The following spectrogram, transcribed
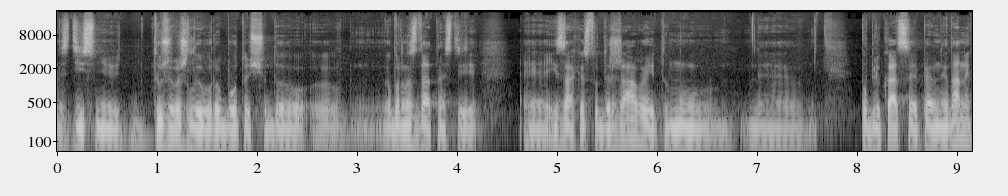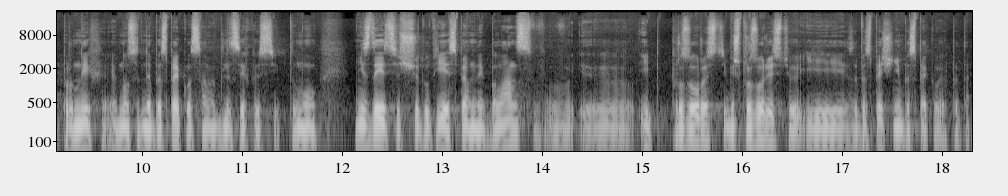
здійснюють дуже важливу роботу щодо е, обороноздатності е, і захисту держави, і тому е, публікація певних даних про них носить небезпеку саме для цих осіб. Тому мені здається, що тут є певний баланс і прозорості між прозорістю і забезпеченням безпекових питань.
